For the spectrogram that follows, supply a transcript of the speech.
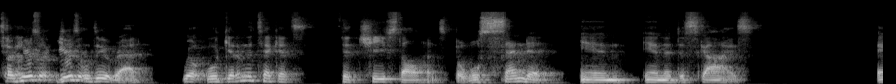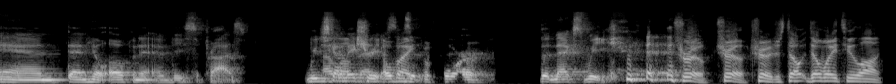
so, so here's what here's what we'll do, Brad. We'll we'll get him the tickets the Chiefs Dolphins, but we'll send it in in a disguise, and then he'll open it and be surprised. We just got to make sure he opens like, it before the next week. true, true, true. Just don't don't wait too long.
